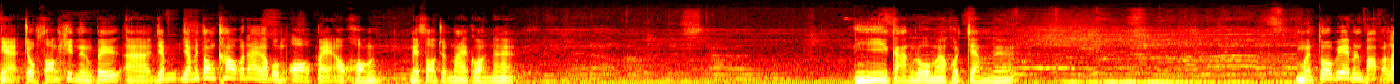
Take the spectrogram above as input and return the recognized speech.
เนี่ยจบ2ขีดหนึ่งไปอ่ายังยังไม่ต้องเข้าก็ได้ครับผมออกไปเอาของในซองจดหมายก่อนนะฮะนี่กลางโลมาโคตรแจ่มนะฮะ เหมือนตัวเวทมันบัฟอะไร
